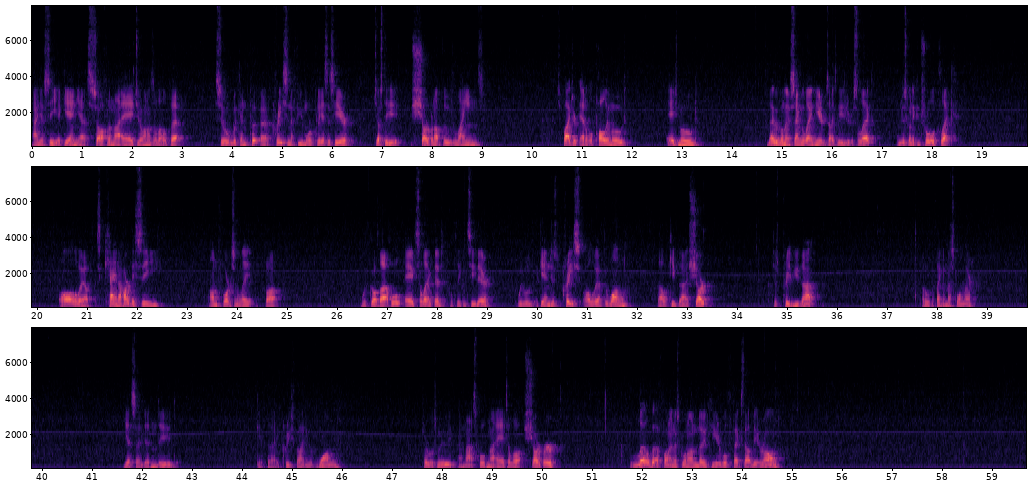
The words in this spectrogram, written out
And you'll see again, yeah, softening that edge on us a little bit. So we can put a crease in a few more places here just to sharpen up those lines. Your editable poly mode, edge mode. Now we've only a single line here, it's actually easier to select. I'm just going to control click all the way up. It's kind of hard to see, unfortunately, but we've got that whole edge selected. Hopefully you can see there. We will again just crease all the way up to one. That will keep that sharp. Just preview that. Oh, I think I missed one there. Yes, I did indeed. Give that a crease value of 1. Turbo Smooth, and that's holding that edge a lot sharper. A little bit of funniness going on down here, we'll fix that later on.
